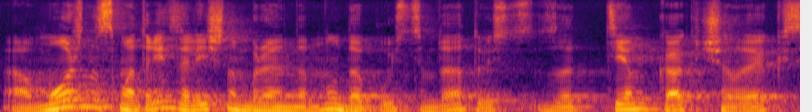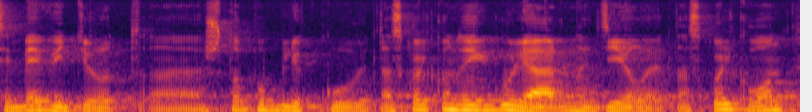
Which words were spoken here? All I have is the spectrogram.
А, можно смотреть за личным брендом, ну, допустим, да, то есть за тем, как человек себя ведет, а, что публикует, насколько он регулярно делает, насколько он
